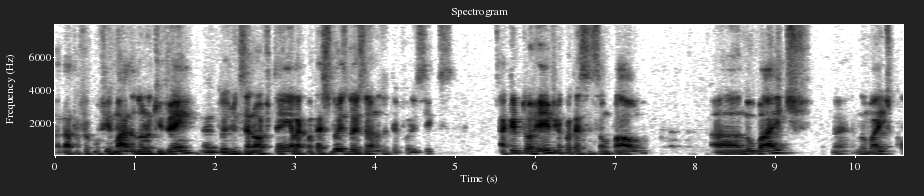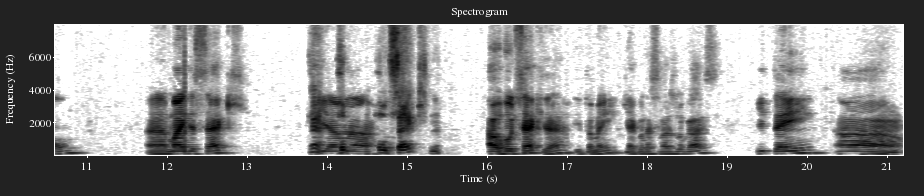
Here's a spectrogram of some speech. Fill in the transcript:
a data foi confirmada do ano que vem, né, 2019 tem, ela acontece dois, dois anos, a T46. A Crypto Rave acontece em São Paulo. A Nubyte, né, NubyteCon. Uhum. A MindSec. É, e a, HoldSec, né? Ah, o HoldSec, né? E também, que acontece em vários lugares. E tem a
